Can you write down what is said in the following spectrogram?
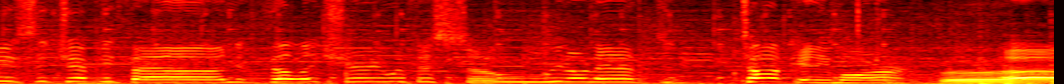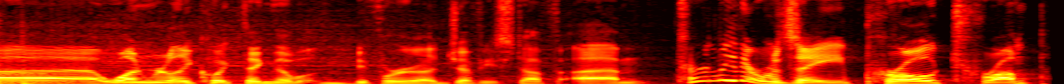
Stories that Jeffy found and felt like sharing with us so we don't have to talk anymore. Uh, one really quick thing though, before uh, Jeffy's stuff. Um, apparently, there was a pro Trump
